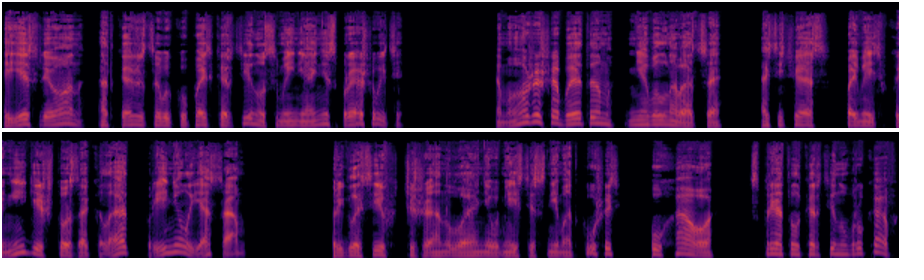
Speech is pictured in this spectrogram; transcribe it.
и если он откажется выкупать картину, с меня не спрашивайте. Можешь об этом не волноваться, а сейчас пометь в книге, что заклад принял я сам». Пригласив Чижан Луаня вместе с ним откушать, Хухао спрятал картину в рукав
